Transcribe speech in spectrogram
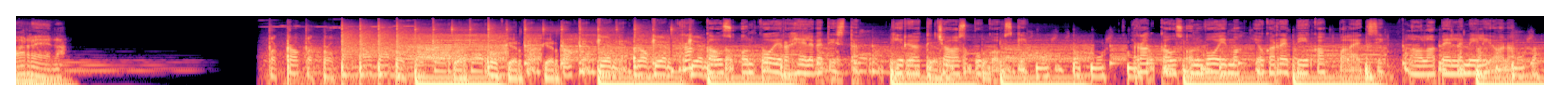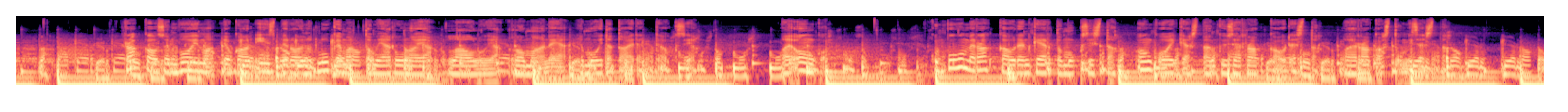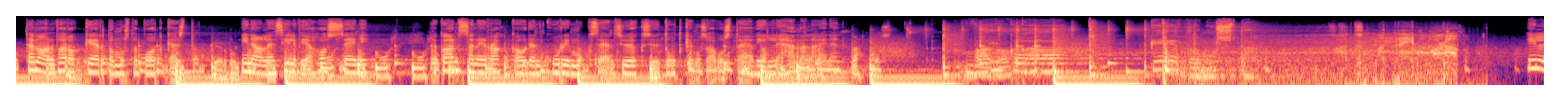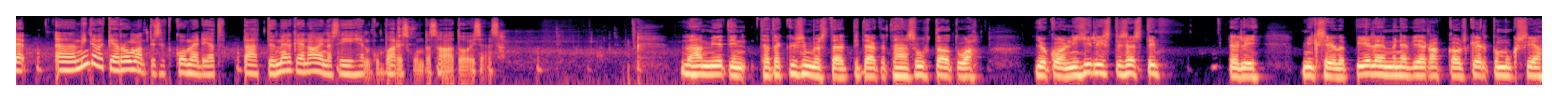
Areena. Rakkaus on koira helvetistä, kirjoitti Charles Bukowski. Rakkaus on voima, joka repii kappaleiksi, laulaa Pelle Miljoona. Rakkaus on voima, joka on inspiroinut lukemattomia runoja, lauluja, romaaneja ja muita taideteoksia. Vai onko? Kun puhumme rakkauden kertomuksista, onko oikeastaan kyse rakkaudesta vai rakastumisesta? Tämä on Varo kertomusta podcast. Minä olen Silvia Hosseini ja kanssani rakkauden kurimukseen syöksyy tutkimusavustaja Ville Hämäläinen. Varokaa kertomusta. Ville, äh, minkä takia romanttiset komediat päättyy melkein aina siihen, kun pariskunta saa toisensa? Vähän mietin tätä kysymystä, että pitääkö tähän suhtautua joko nihilistisesti, eli miksi ei ole pieleen meneviä rakkauskertomuksia,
